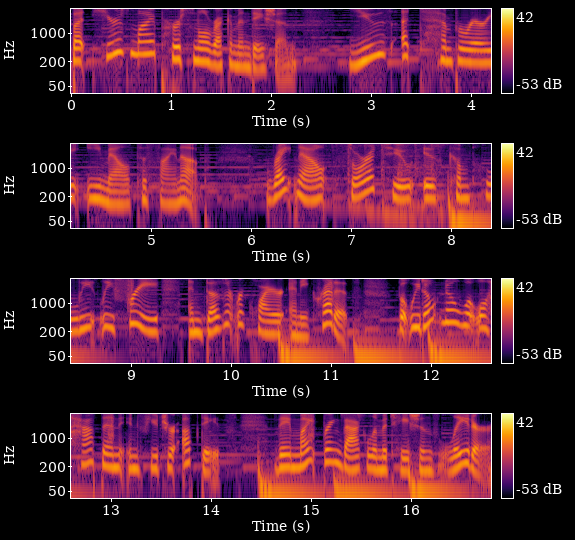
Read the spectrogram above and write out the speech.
But here's my personal recommendation. Use a temporary email to sign up. Right now, Sora 2 is completely free and doesn't require any credits, but we don't know what will happen in future updates. They might bring back limitations later,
